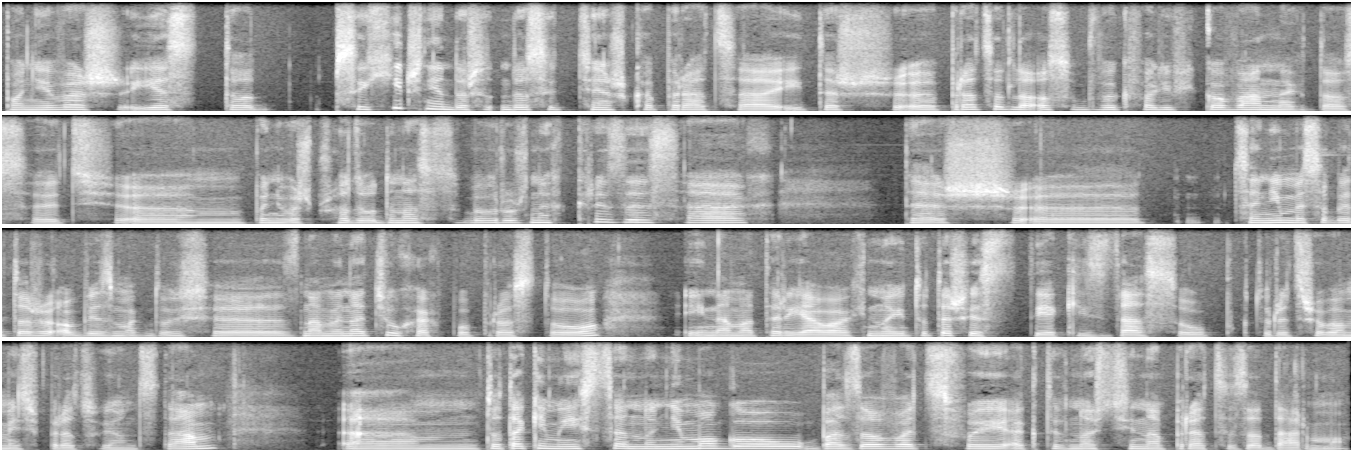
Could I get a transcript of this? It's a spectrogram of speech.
Ponieważ jest to psychicznie dos- dosyć ciężka praca i też e, praca dla osób wykwalifikowanych dosyć, em, ponieważ przychodzą do nas osoby w różnych kryzysach. Też e, cenimy sobie to, że obie z Magdą się znamy na ciuchach po prostu i na materiałach. No i to też jest jakiś zasób, który trzeba mieć pracując tam. Em, to takie miejsca no, nie mogą bazować swojej aktywności na pracy za darmo.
